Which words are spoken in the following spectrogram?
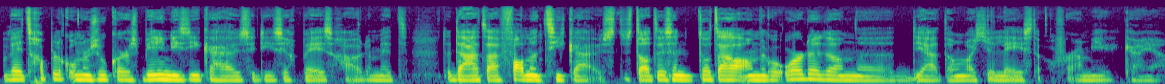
wetenschappelijk onderzoekers binnen die ziekenhuizen die zich bezighouden met de data van het ziekenhuis. Dus dat is een totaal andere orde dan, uh, ja, dan wat je leest over Amerika. Ja.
